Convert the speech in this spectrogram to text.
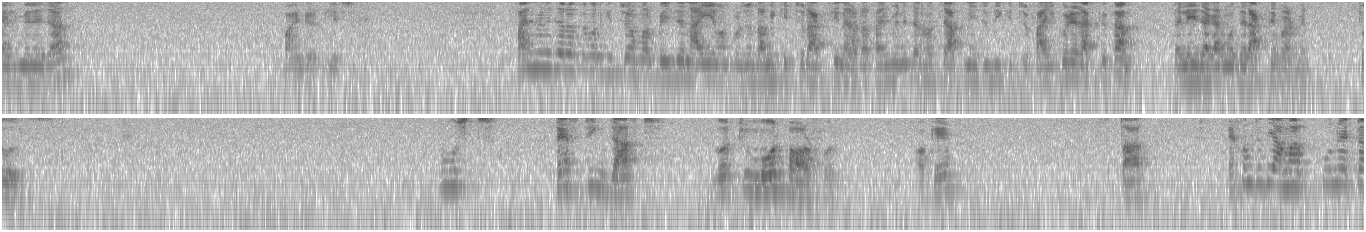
file manager find your clips file ম্যানেজারও তেমন কিছু আমার পেজে নাই এখন পর্যন্ত, আমি কিছু রাখছি না। ওটা ফাইল ম্যানেজার হচ্ছে আপনি যদি কিছু ফাইল করে রাখতে চান, তাহলে এই জায়গার মধ্যে রাখতে পারবেন। Tools post testing just go to more powerful okay start এখন যদি আমার কোনো একটা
